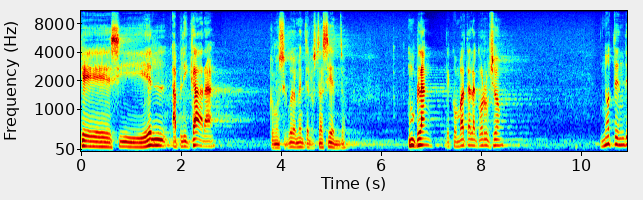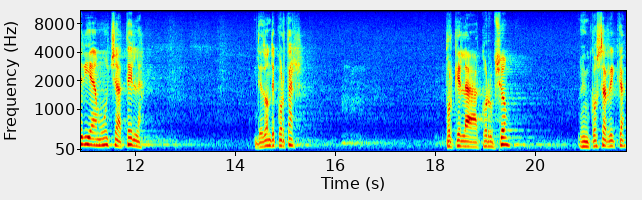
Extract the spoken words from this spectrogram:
que si él aplicara, como seguramente lo está haciendo, un plan de combate a la corrupción, no tendría mucha tela de dónde cortar, porque la corrupción en Costa Rica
